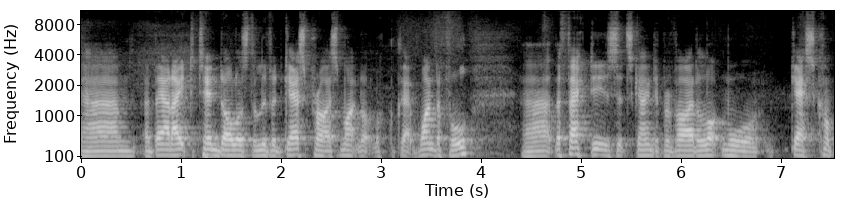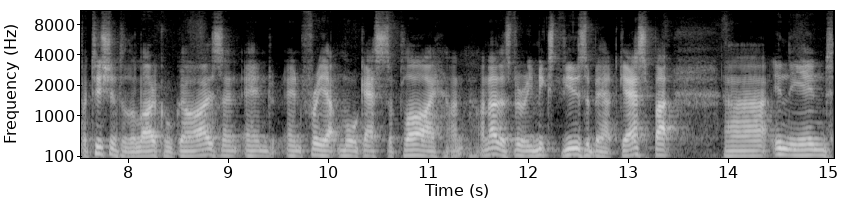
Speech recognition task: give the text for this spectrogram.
um, about eight to ten dollars delivered gas price might not look that wonderful. Uh, the fact is, it's going to provide a lot more gas competition to the local guys and, and, and free up more gas supply. I, I know there's very mixed views about gas, but uh, in the end,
